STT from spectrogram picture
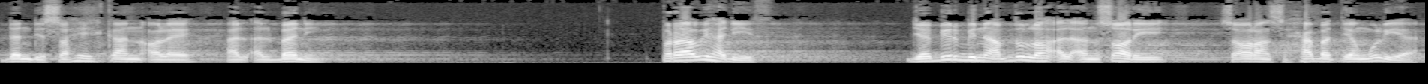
dan disahihkan oleh Al-Albani. Perawi hadis Jabir bin Abdullah Al-Ansari, seorang sahabat yang mulia,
